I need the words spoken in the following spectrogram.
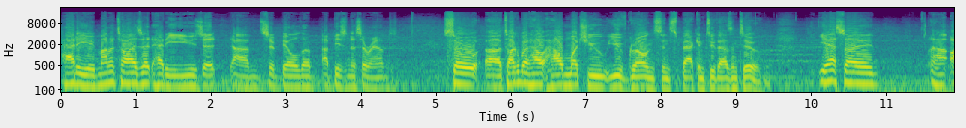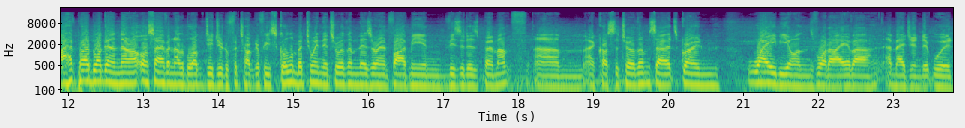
how do you monetize it? How do you use it um, to build a, a business around? So, uh, talk about how, how much you, you've grown since back in 2002. Yeah, so uh, I have ProBlogger and then I also have another blog, Digital Photography School, and between the two of them, there's around 5 million visitors per month um, across the two of them. So it's grown way beyond what I ever imagined it would.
